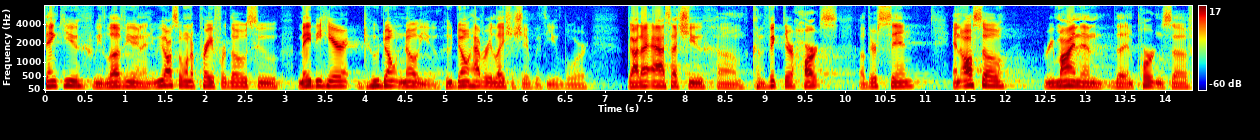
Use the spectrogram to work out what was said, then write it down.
Thank you. We love you. And we also want to pray for those who may be here who don't know you, who don't have a relationship with you, Lord. God, I ask that you um, convict their hearts of their sin and also remind them the importance of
